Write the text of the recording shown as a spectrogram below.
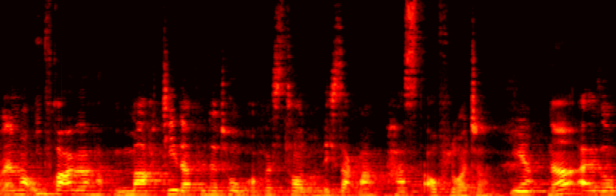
Wenn man Umfrage macht, jeder findet Homeoffice toll. Und ich sag mal, passt auf Leute. Ja. Ne? Also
